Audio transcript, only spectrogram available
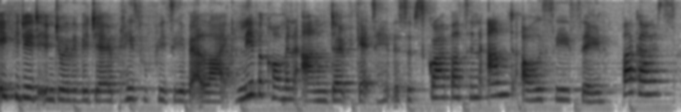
If you did enjoy the video, please feel free to give it a like, leave a comment and don't forget to hit the subscribe button and I will see you soon. Bye guys!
